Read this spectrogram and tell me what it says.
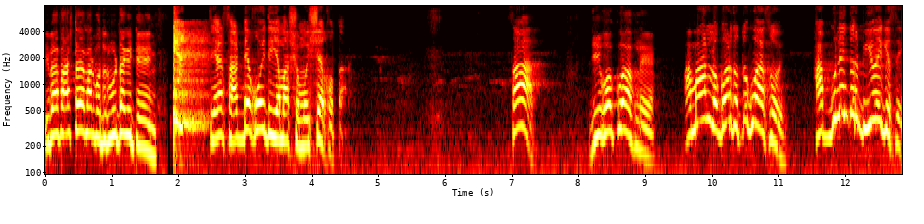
এবার ফার্স্ট টাইম আমার বদরপুর থাকি ট্রেন তেয়ার সারডে কই দিই আমার সমস্যার কথা। স্যার জি কো কো আপনি? আমার লগর যতগু আছে হাফগুলেন তোর বিয়ে হয়ে গেছে।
